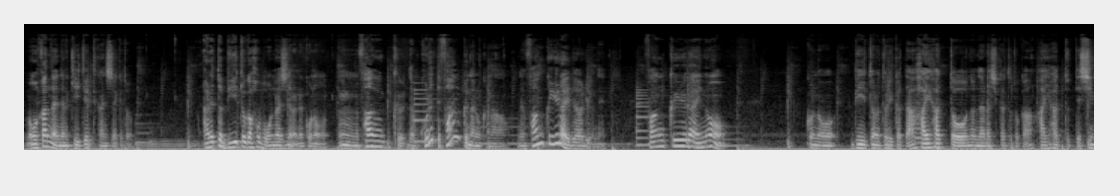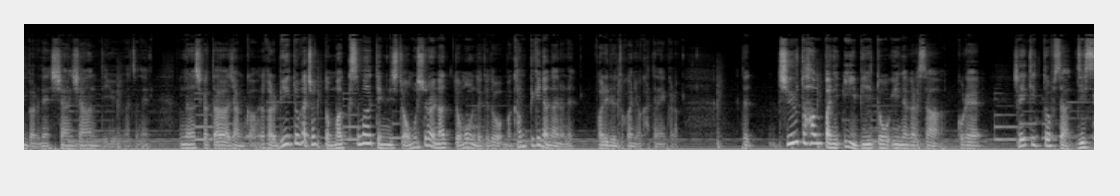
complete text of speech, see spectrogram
分かんないなら聴いてって感じだけど。あれとビートがほぼ同じなのねこの、うん、ファンク。でもこれってファンクなのかな？ファンク由来であるよね。ファンク由来のこのビートの取り方？ハイハットの鳴らし方とか？ハイハットってシンバルね。シャンシャンっていうやつね。鳴らし方じゃんか。だからビートがちょっとマックス・マーティンにしては面白いなって思うんだけど、まあ、完璧ではないのね。ファレルとかには勝てないから。で中途半端にいいビートを言いながらさこれ「Shake It Off」さ「This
